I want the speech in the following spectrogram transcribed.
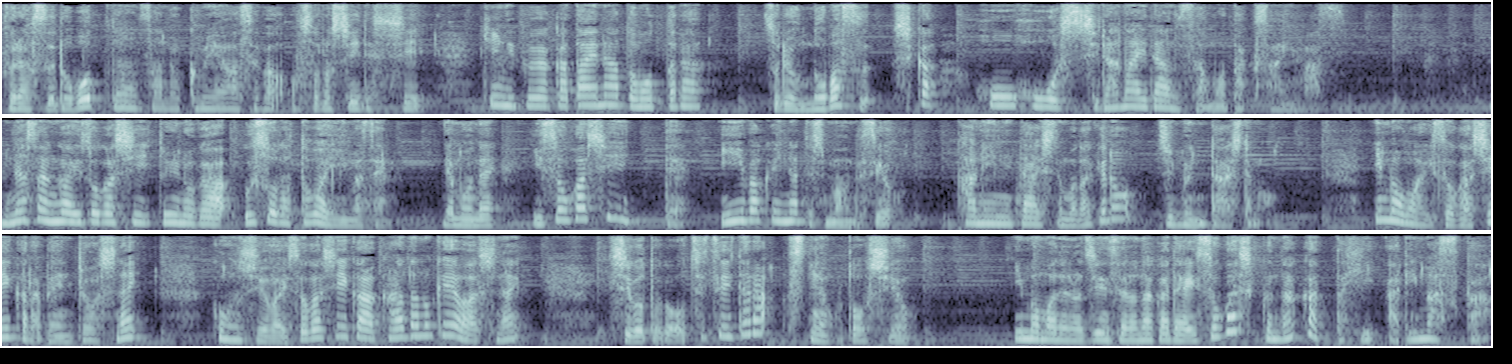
プラスロボットダンサーの組み合わせは恐ろしいですし、筋肉が硬いなと思ったら、それを伸ばすしか方法を知らないダンサーもたくさんいます。皆さんが忙しいというのが嘘だとは言いません。でもね、忙しいって言い訳になってしまうんですよ。他人に対してもだけど、自分に対しても。今は忙しいから勉強しない。今週は忙しいから体のケアはしない。仕事が落ち着いたら好きなことをしよう。今までの人生の中で忙しくなかった日ありますか？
